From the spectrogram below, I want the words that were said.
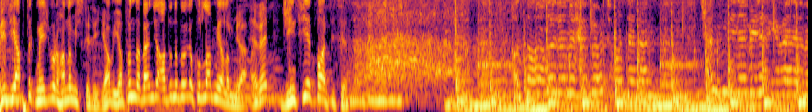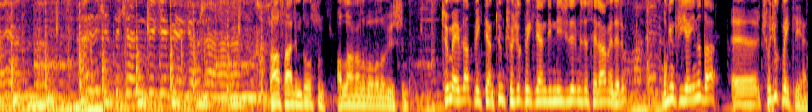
Biz yaptık mecbur hanım istedi. Ya yapın da bence adını böyle kullanmayalım ya. Evet. Cinsiyet partisi. Hatalarını hep örtbas edensen Kendine bile güvenemeyensen Herkesi kendi gibi gören Sağ salim de olsun. Allah analı babalı büyüsün. Tüm evlat bekleyen, tüm çocuk bekleyen dinleyicilerimize selam ederim. Bugünkü yayını da e, çocuk bekleyen,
